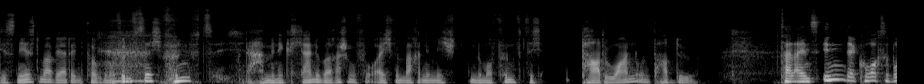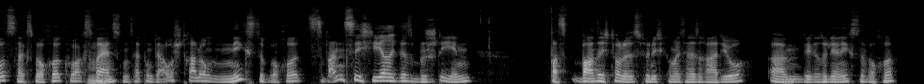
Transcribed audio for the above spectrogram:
das nächste Mal wäre in Folge Nummer 50. 50. Da haben wir eine kleine Überraschung für euch. Wir machen nämlich Nummer 50 Part 1 und Part 2. Teil 1 in der Korax Geburtstagswoche. Korax Mhm. feiert zum Zeitpunkt der Ausstrahlung nächste Woche 20-jähriges Bestehen. Was wahnsinnig toll ist für nicht kommerzielles Radio. Ähm, Mhm. Wir gratulieren nächste Woche.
